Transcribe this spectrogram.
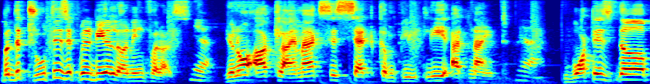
But the truth is, it will be a learning for us. Yeah. You know, our climax is set completely at night. Yeah. What is the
